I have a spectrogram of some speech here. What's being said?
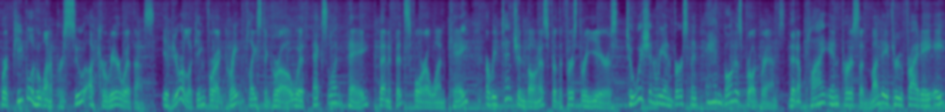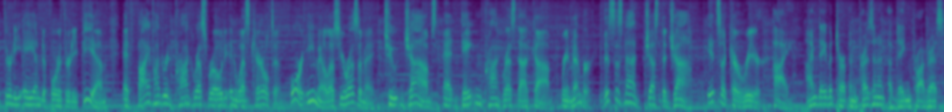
for people who want to pursue a career with us. If you're looking for a great place to grow with excellent pay, benefits, 401k, a retention bonus for the first three years, tuition reimbursement, and bonus programs, then apply in person Monday through Friday, 8:30 a.m. to 4:30 p.m. at 500 Progress Road in West Carrollton, or email us your resume to jobs at DaytonProgress.com. Remember, this is not just a job; it's a career. Hi, I'm David Turpin, president of Dayton Progress,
